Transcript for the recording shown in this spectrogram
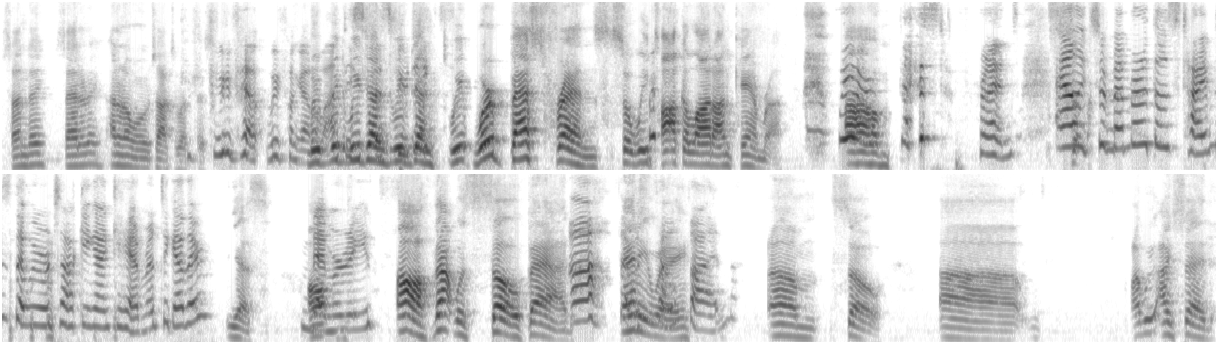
Sunday, Saturday. I don't know when we talked about this. We've had, we've hung out We, a lot. we, we've done we've done days. we, we're best friends, so we talk a lot on camera. We are um, best friends. So- Alex, remember those times that we were talking on camera together? yes. Oh, Memories. Oh, that was so bad. That anyway. so fun. Um, so uh I, I said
